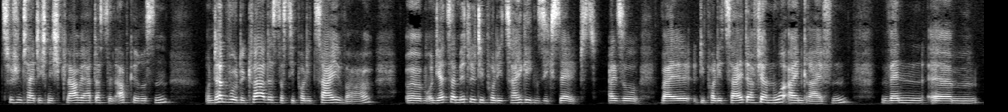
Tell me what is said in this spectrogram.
zwischenzeitlich nicht klar, wer hat das denn abgerissen. Und dann wurde klar, dass das die Polizei war. Ähm, und jetzt ermittelt die Polizei gegen sich selbst. Also, weil die Polizei darf ja nur eingreifen, wenn, ähm,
